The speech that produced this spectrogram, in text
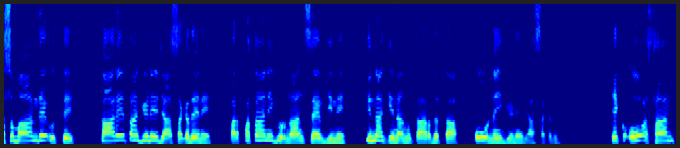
ਅਸਮਾਨ ਦੇ ਉੱਤੇ ਤਾਰੇ ਤਾਂ ਗਿਣੇ ਜਾ ਸਕਦੇ ਨੇ, ਪਰ ਪਤਾ ਨਹੀਂ ਗੁਰੂ ਨਾਨਕ ਸਾਹਿਬ ਜੀ ਨੇ ਕਿੰਨਾ ਕਿੰਨਾ ਨੂੰ ਤਾਰ ਦਿੱਤਾ, ਉਹ ਨਹੀਂ ਗਿਣੇ ਜਾ ਸਕਦੇ। ਇੱਕ ਉਹ ਸਥਾਨ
